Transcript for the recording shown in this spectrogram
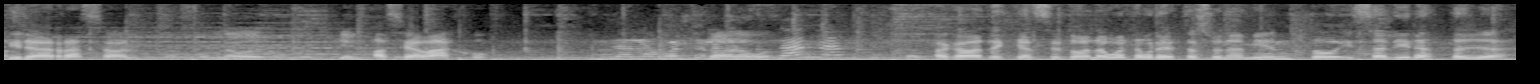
Tira raza, hacia abajo. Y da la vuelta a la manzana. Acá va a tener que hacer toda la vuelta por el estacionamiento y salir hasta allá.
